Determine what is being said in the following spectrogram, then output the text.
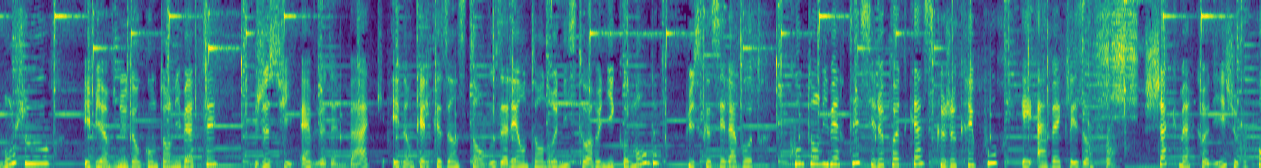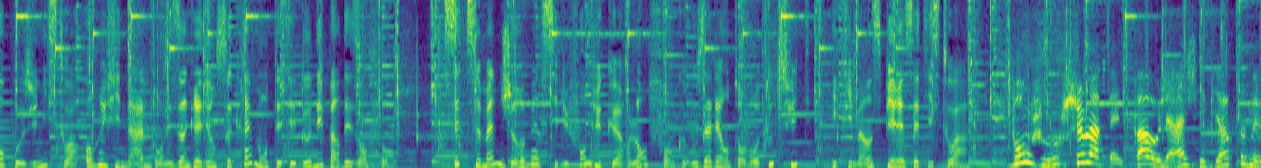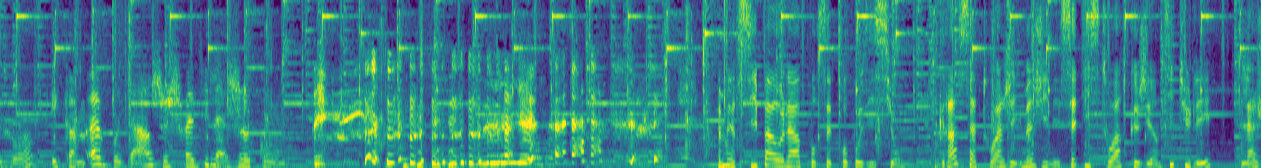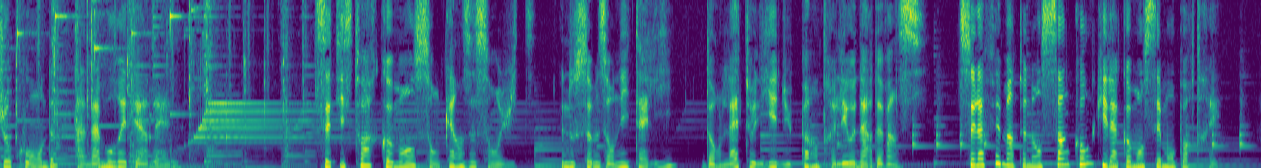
Bonjour et bienvenue dans Compte en Liberté. Je suis Eve Denbach et dans quelques instants vous allez entendre une histoire unique au monde puisque c'est la vôtre. Compte en Liberté, c'est le podcast que je crée pour et avec les enfants. Chaque mercredi, je vous propose une histoire originale dont les ingrédients secrets m'ont été donnés par des enfants. Cette semaine, je remercie du fond du cœur l'enfant que vous allez entendre tout de suite et qui m'a inspiré cette histoire. Bonjour, je m'appelle Paola, j'ai bientôt 9 ans et comme œuvre d'art, je choisis la Joconde. Merci Paola pour cette proposition. Grâce à toi, j'ai imaginé cette histoire que j'ai intitulée La Joconde, un amour éternel. Cette histoire commence en 1508. Nous sommes en Italie, dans l'atelier du peintre Léonard de Vinci. Cela fait maintenant cinq ans qu'il a commencé mon portrait.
